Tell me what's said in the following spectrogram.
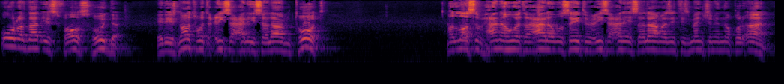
All of that is falsehood. It is not what Isa alayhi salam taught. Allah subhanahu wa ta'ala will say to Isa alayhi salam as it is mentioned in the Quran,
